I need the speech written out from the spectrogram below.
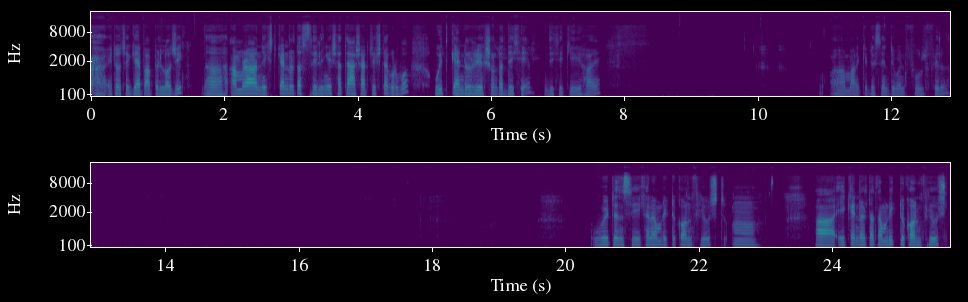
এটা হচ্ছে গ্যাপ আপের লজিক আমরা নেক্সট ক্যান্ডেলটা সেলিংয়ের সাথে আসার চেষ্টা করব উইথ ক্যান্ডেল রিয়াকশনটা দেখে দেখে কি হয়। মার্কেটের sentiment fulfil wait and see এখানে আমরা একটু কনফিউজড এই ক্যান্ডেলটাতে আমরা একটু কনফিউজড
